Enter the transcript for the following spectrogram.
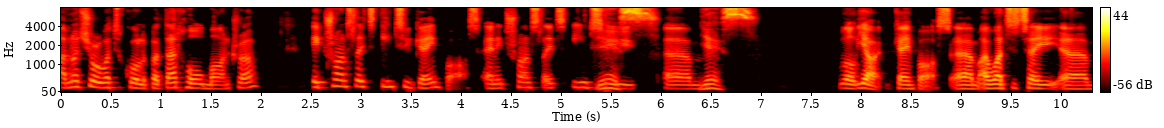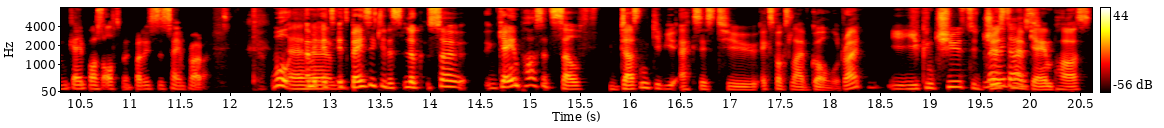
i'm not sure what to call it but that whole mantra it translates into game pass and it translates into yes, um yes. well yeah game pass. Um i want to say um game pass ultimate but it's the same product Well, I mean, it's, Um, it's basically this. Look, so Game Pass itself doesn't give you access to Xbox Live Gold, right? You, you can choose to just have. Game Pass.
